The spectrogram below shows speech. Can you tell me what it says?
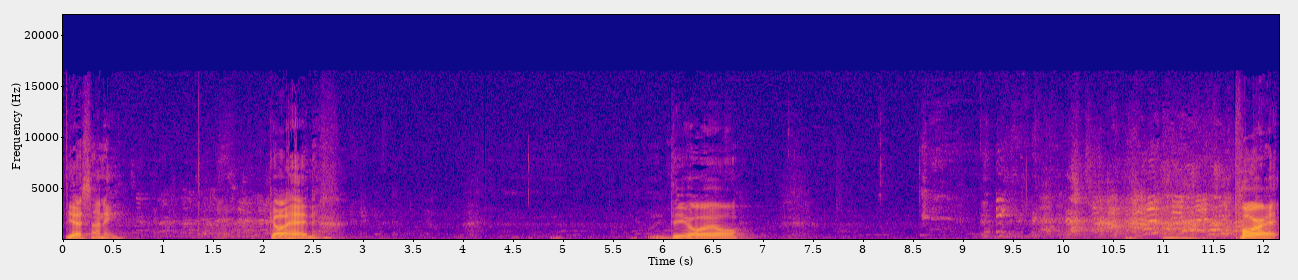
Yes, honey. Go ahead. The oil. Pour it.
